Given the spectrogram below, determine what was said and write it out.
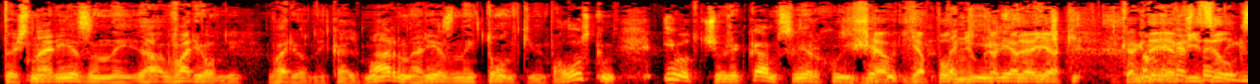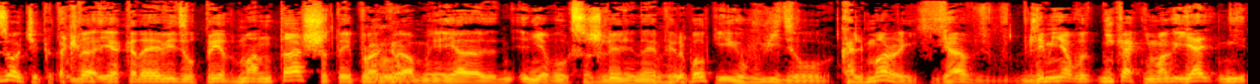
то есть нарезанный, а, вареный, вареный кальмар, нарезанный тонкими полосками, и вот к сверху еще я, я помню, такие когда ленточки. я, когда Но, я кажется, видел, это экзотика. Такая. Да, я когда я видел предмонтаж этой программы, угу. я не был, к сожалению, на этой угу. рыбалке, и увидел кальмары, я, для меня вот никак не могу, я, не,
